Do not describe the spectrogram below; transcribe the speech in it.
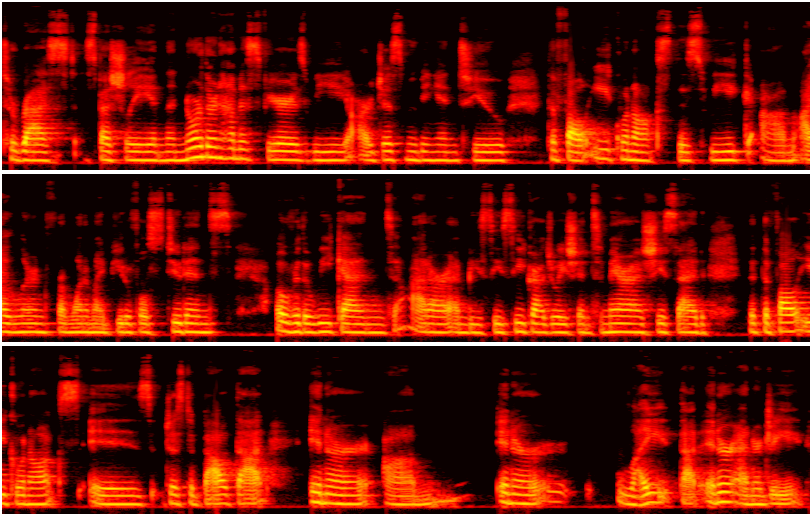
to rest, especially in the northern hemisphere as we are just moving into the fall equinox this week. Um, I learned from one of my beautiful students over the weekend at our NBCC graduation, Tamara. She said that the fall equinox is just about that inner, um, inner light, that inner energy,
